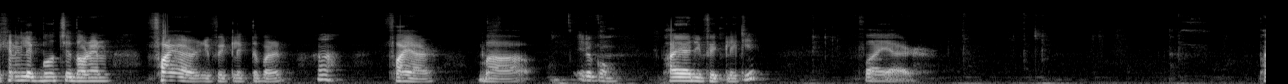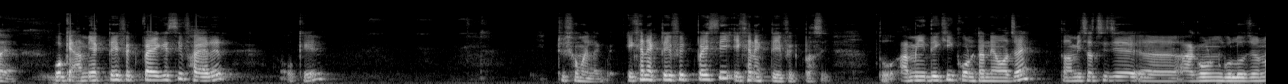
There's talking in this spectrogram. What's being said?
এখানে লিখব হচ্ছে ধরেন ফায়ার ইফেক্ট লিখতে পারেন হ্যাঁ? ফায়ার বা এরকম ফায়ার ইফেক্ট লিখি। Fire fire. ওকে, আমি একটা ইফেক্ট পেয়ে গেছি ফায়ারের। ওকে। একটু সময় লাগবে। এখানে একটা ইফেক্ট পাইছি, এখানে একটা ইফেক্ট পাইছি তো আমি দেখি কোনটা নেওয়া যায়। তো আমি চাচ্ছি যে আগুনগুলো যেন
